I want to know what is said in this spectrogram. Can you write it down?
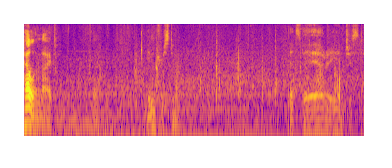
Telenite. Oh. Interesting. That's very interesting.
